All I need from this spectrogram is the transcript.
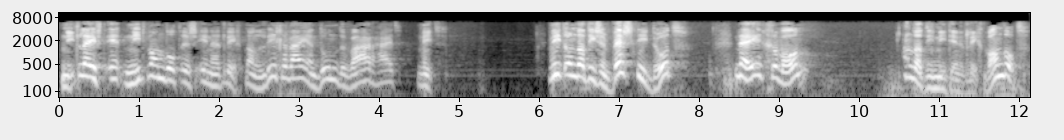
Niet leeft, niet wandelt dus in het licht. Dan liggen wij en doen de waarheid niet. Niet omdat hij zijn best niet doet. Nee, gewoon omdat hij niet in het licht wandelt.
